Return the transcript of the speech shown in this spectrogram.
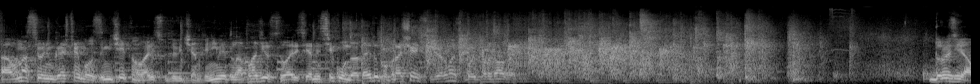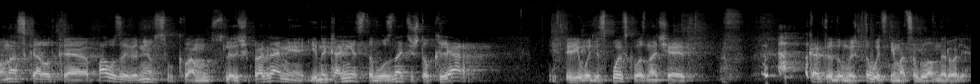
а у нас сегодня в гостях была замечательная Лариса Удовиченко. Немедленно аплодируйте. Лариса, я на секунду отойду, попрощаюсь, вернусь, будем продолжать. Друзья, у нас короткая пауза. Вернемся к вам в следующей программе. И, наконец-то, вы узнаете, что кляр в переводе с польского означает... Как ты думаешь, кто будет сниматься в главной роли?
